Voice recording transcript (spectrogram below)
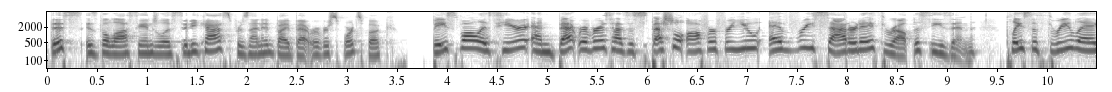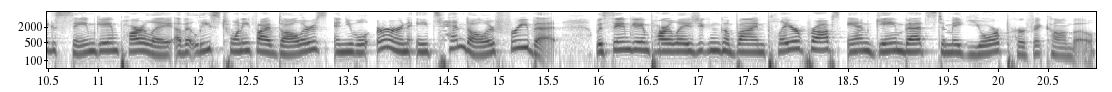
This is the Los Angeles CityCast presented by Bet River Sportsbook. Baseball is here, and Bet Rivers has a special offer for you every Saturday throughout the season. Place a three leg same game parlay of at least $25 and you will earn a $10 free bet. With same game parlays, you can combine player props and game bets to make your perfect combo.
